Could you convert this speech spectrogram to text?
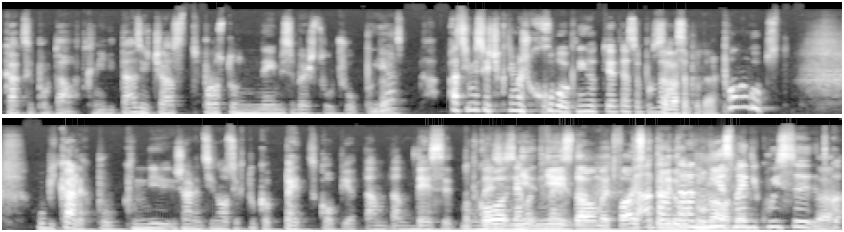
как се продават книги. Тази част просто не ми се беше случило. И Да. Аз, аз си мислех, че като имаш хубава книга, тя, тя се продава. Сама се продава. Пълна глупост. Обикалях по книжаници, носех тук 5 копия, там, там 10. Ма онези такова, ние, ние 200. издаваме това, Да, искате да, ли да, да, го ние продавате? сме еди кои се. Да. Така,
